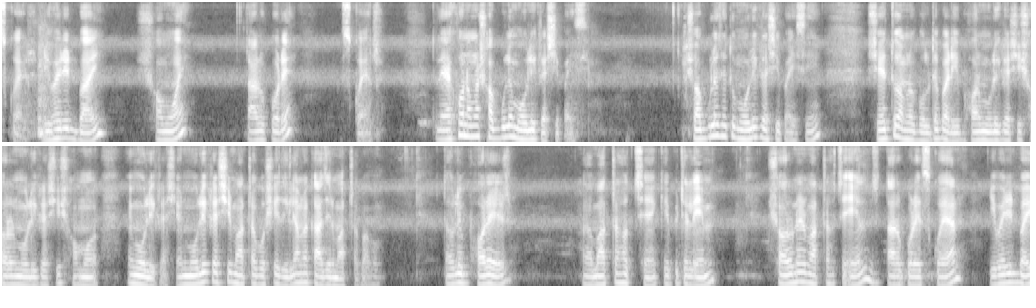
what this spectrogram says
স্কোয়ার ডিভাইডেড বাই সময় তার উপরে স্কোয়ার তাহলে এখন আমরা সবগুলো মৌলিক রাশি পাইছি। সবগুলো যেহেতু মৌলিক রাশি পাইছি, সেহেতু আমরা বলতে পারি ভর মৌলিক রাশি সরল মৌলিক রাশি, সম মৌলিক রাশি। আর মৌলিক রাশির মাত্রা বসিয়ে দিলে আমরা কাজের মাত্রা পাবো। তাহলে ভরের মাত্রা হচ্ছে ক্যাপিটাল এম সরণের মাত্রা হচ্ছে এল, তার উপরে স্কোয়ার ডিভাইডেড বাই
